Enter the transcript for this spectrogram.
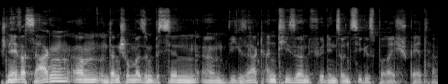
schnell was sagen ähm, und dann schon mal so ein bisschen, ähm, wie gesagt, anteasern für den sonstiges Bereich später.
